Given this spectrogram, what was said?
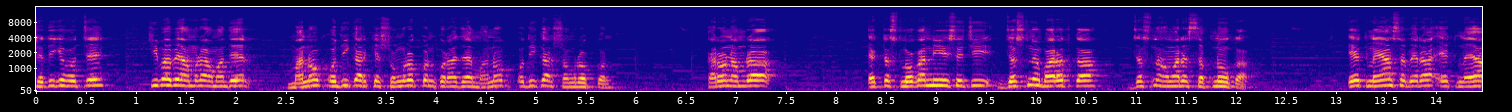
সেদিকে হচ্ছে, কীভাবে আমরা আমাদের মানব অধিকারকে সংরক্ষণ করা যায়, মানব অধিকার সংরক্ষণ। কারণ আমরা একটা স্লোগান নিয়ে এসেছি, জশ্ন ভারত কা, জশ্ন আমার স্বপ্নও কা। এক নয়া সবেরা, এক নয়া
